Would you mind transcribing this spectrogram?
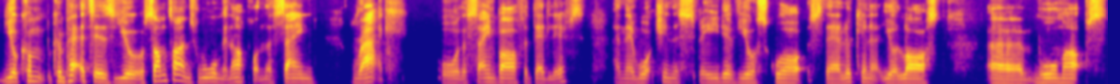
your com- competitors, you're sometimes warming up on the same rack or the same bar for deadlifts, and they're watching the speed of your squats. They're looking at your last uh, um, warm ups.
